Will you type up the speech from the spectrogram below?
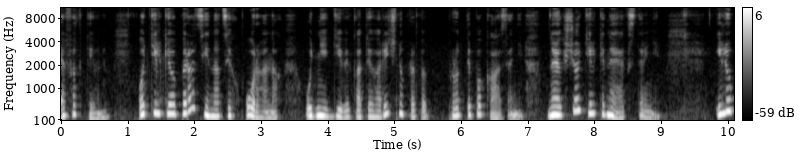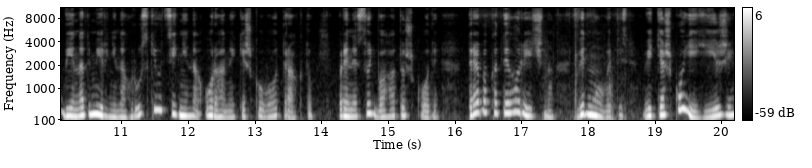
ефективним. От тільки операції на цих органах у дні діви категорично протипоказані, але якщо тільки не екстрені. І любі надмірні нагрузки у ці дні на органи кишкового тракту принесуть багато шкоди. Треба категорично відмовитись від тяжкої їжі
